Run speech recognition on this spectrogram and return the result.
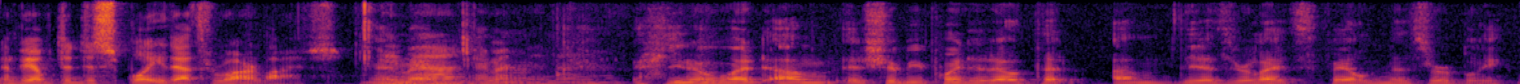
And be able to display that through our lives. Amen. Amen. You know what? Um, it should be pointed out that um, the Israelites failed miserably.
